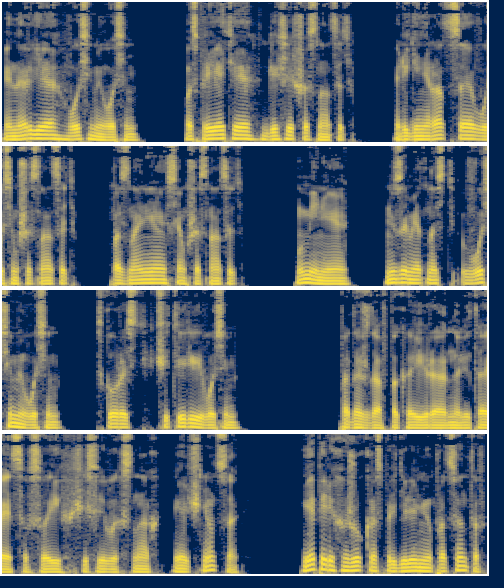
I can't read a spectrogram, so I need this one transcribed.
Энергия 8,8. Восприятие 10,16. Регенерация 8,16. Познание 7,16. Умение. Незаметность 8,8. Скорость 4,8. Подождав, пока Ира налетается в своих счастливых снах и очнется, я перехожу к распределению процентов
